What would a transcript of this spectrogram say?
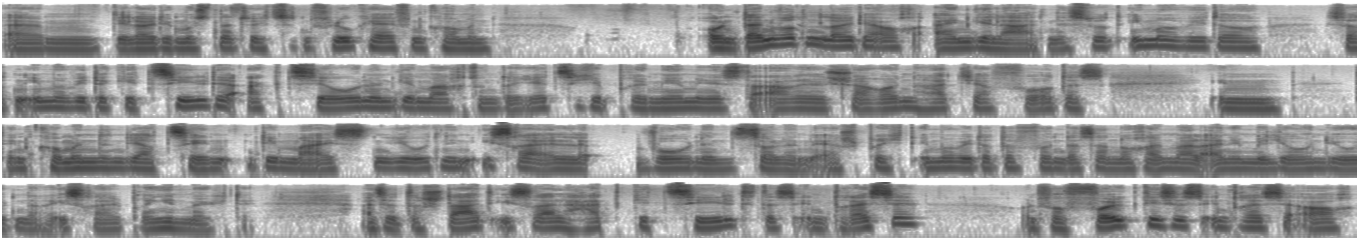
ähm, die Leute mussten natürlich zu den Flughäfen kommen. Und dann wurden Leute auch eingeladen. Es wird immer wieder, es werden immer wieder gezielte Aktionen gemacht und der jetzige Premierminister Ariel Sharon hat ja vor, dass in den kommenden Jahrzehnten die meisten Juden in Israel wohnen sollen. Er spricht immer wieder davon, dass er noch einmal eine Million Juden nach Israel bringen möchte. Also der Staat Israel hat gezielt das Interesse und verfolgt dieses Interesse auch,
